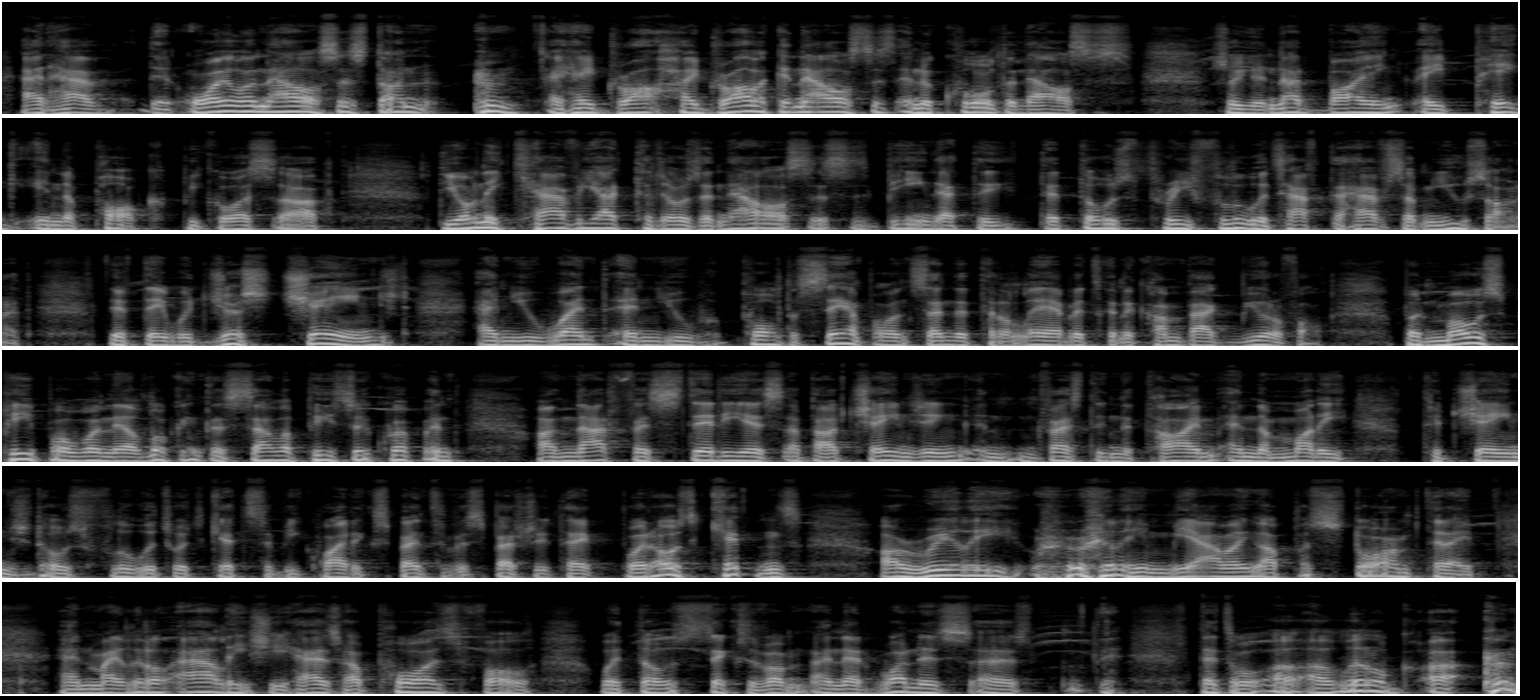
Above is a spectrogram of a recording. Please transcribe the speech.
and have the oil analysis done, a hydraulic analysis, and a coolant analysis. So you're not buying a pig in the poke because uh, the only caveat to those analyses is being that the that those three fluids have to have some use on it. If they were just changed and you went and you pulled a sample and send it to the lab, it's going to come back beautiful. But most people, when they're looking to sell a piece of equipment, are not fastidious about changing and investing the time and the money to change those fluids, which gets to be quite expensive, especially today. But those kittens are really, really meowing up a storm today. And my little Allie, she has her paws full with those six of them, and that one is uh, that's a, a little. Uh,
